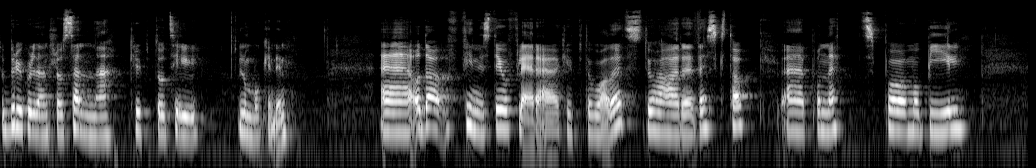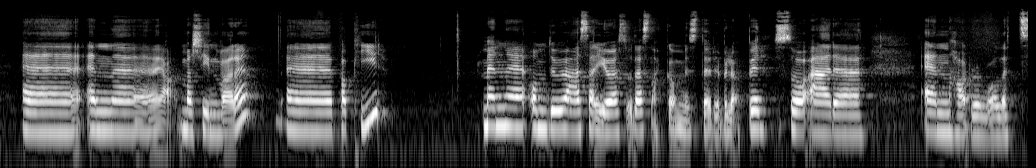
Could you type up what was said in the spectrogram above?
Så bruker du den til å sende krypto til lommeboken din. Eh, og da finnes det jo flere krypto-wallets. Du har desktop, eh, på nett, på mobil, Eh, en eh, ja, maskinvare, eh, papir. Men om du er seriøs og det er snakk om større beløper, så er en hardware wallet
